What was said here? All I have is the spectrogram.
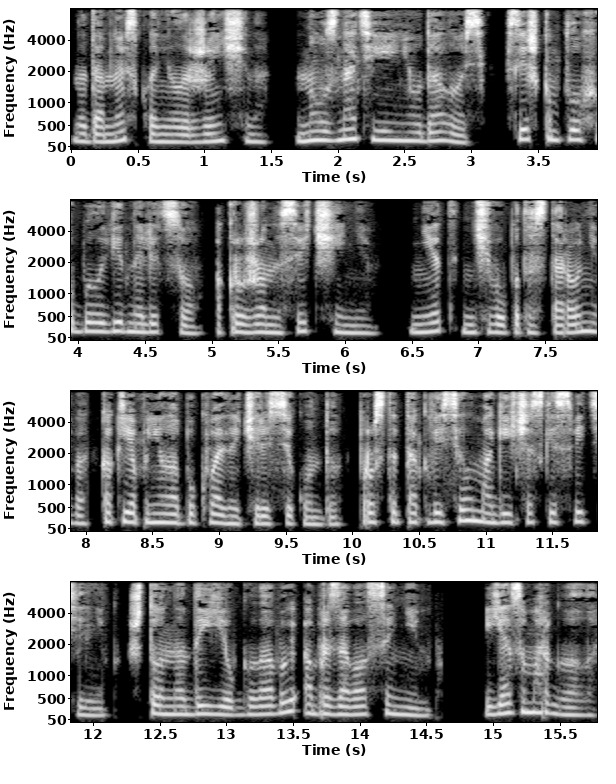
Надо мной склонилась женщина, но узнать ее не удалось. Слишком плохо было видно лицо, окруженное свечением. Нет, ничего потустороннего, как я поняла буквально через секунду. Просто так висел магический светильник, что над ее головой образовался нимб. Я заморгала,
